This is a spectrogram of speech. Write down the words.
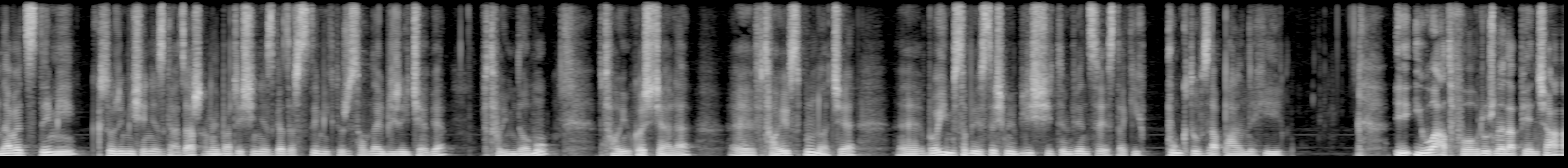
nawet z tymi, którymi się nie zgadzasz, a najbardziej się nie zgadzasz z tymi, którzy są najbliżej ciebie, w Twoim domu, w Twoim kościele, e, w Twojej wspólnocie, e, bo im sobie jesteśmy bliżsi, tym więcej jest takich punktów zapalnych i, i, i łatwo różne napięcia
